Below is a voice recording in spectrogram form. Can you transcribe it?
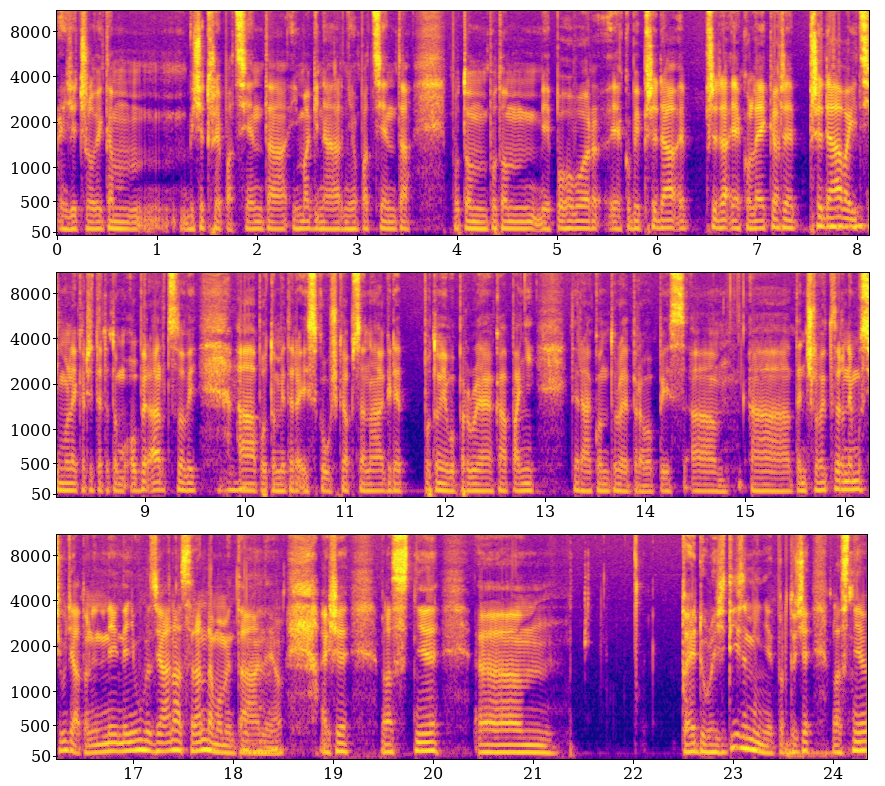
že člověk tam vyšetřuje pacienta, imaginárního pacienta, potom, potom je pohovor jakoby předá, předá, jako lékaře, předávajícímu lékaři, teda tomu oberarztovi, mm. a potom je teda i zkouška psaná, kde potom je opravdu nějaká paní, která kontroluje pravopis a, a ten člověk to teda nemusí udělat, to není, není vůbec žádná sranda momentálně. Jo. A že vlastně um, to je důležitý zmínit, protože vlastně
